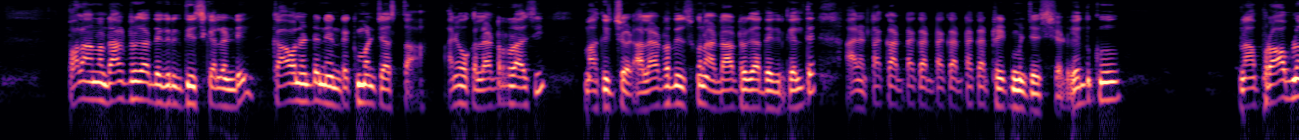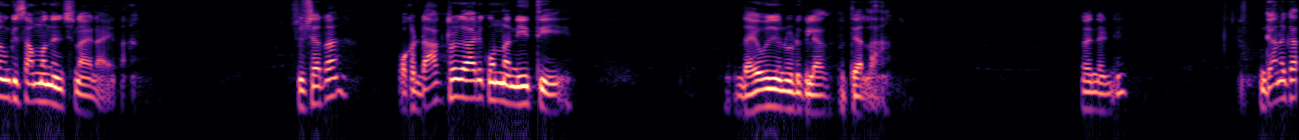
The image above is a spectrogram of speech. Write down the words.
పలానా డాక్టర్ గారి దగ్గరికి తీసుకెళ్ళండి. కావాలంటే నేను రికమెండ్ చేస్తా అని ఒక లెటర్ రాసి మాకు ఇచ్చాడు. ఆ లెటర్ తీసుకుని ఆ డాక్టర్ గారి దగ్గరికి వెళ్తే ఆయన టక టక టక టక ట్రీట్మెంట్ చేసాడు ఎందుకు? నా ప్రాబ్లంకి సంబంధించిన ఆయన ఆయన. చూసారా ఒక డాక్టర్ గారికి ఉన్న నీతి దైవజనుడికి లేకపోతే అలా ఏందండి గనక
